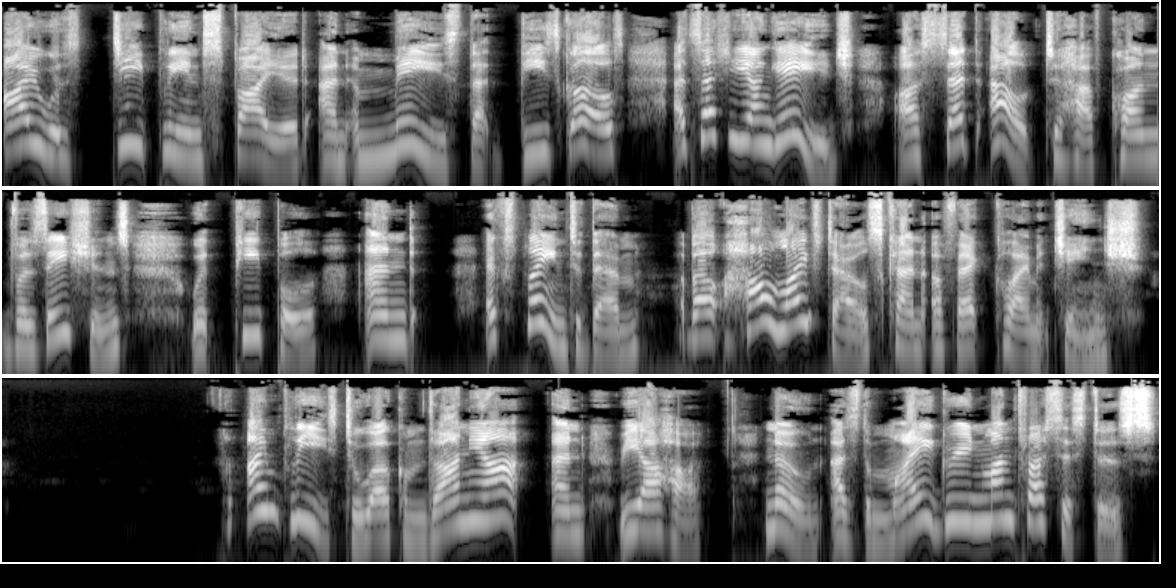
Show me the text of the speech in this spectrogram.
I was deeply inspired and amazed that these girls at such a young age are set out to have conversations with people and explain to them about how lifestyles can affect climate change. I'm pleased to welcome Dhaanya and Reaha, known as the My Green Mantra Sisters.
